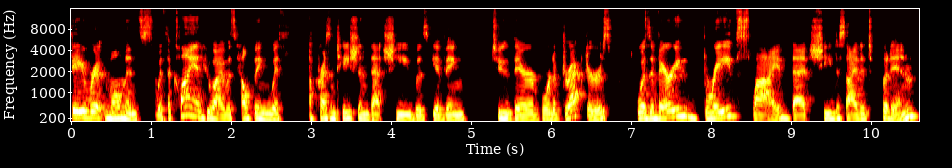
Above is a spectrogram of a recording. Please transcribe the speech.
favorite moments with a client who I was helping with a presentation that she was giving to their board of directors was a very brave slide that she decided to put in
